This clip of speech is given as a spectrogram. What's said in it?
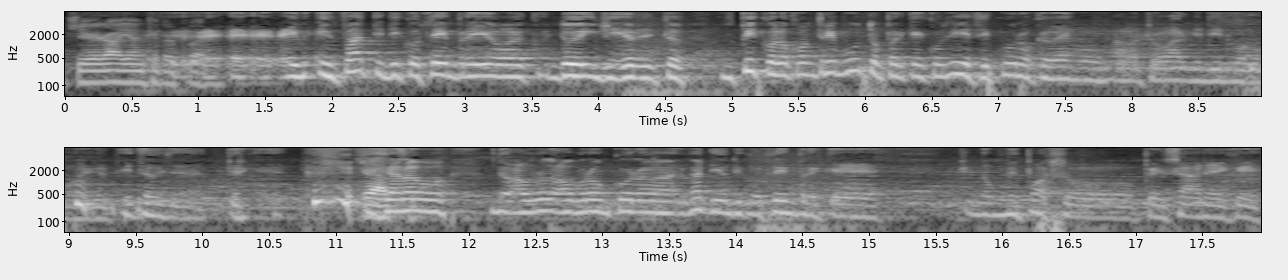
girerai anche per quello. E, e, e, infatti dico sempre io do in giro un piccolo contributo perché così è sicuro che vengo a trovarvi di nuovo, capito? Cioè, perché ci sarà, avrò, avrò ancora infatti io dico sempre che non mi posso pensare che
